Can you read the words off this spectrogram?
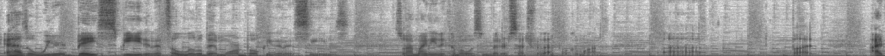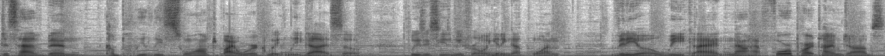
It has a weird base speed and it's a little bit more bulky than it seems. So I might need to come up with some better sets for that Pokemon. Uh, but I just have been completely swamped by work lately, guys. So please excuse me for only getting up one video a week. I now have four part-time jobs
